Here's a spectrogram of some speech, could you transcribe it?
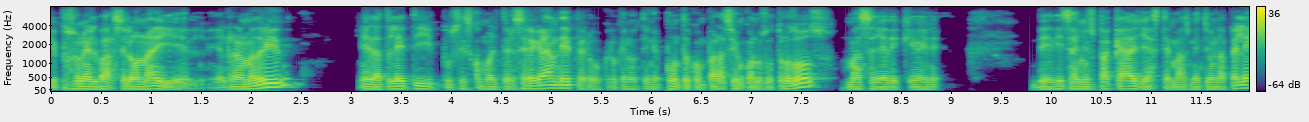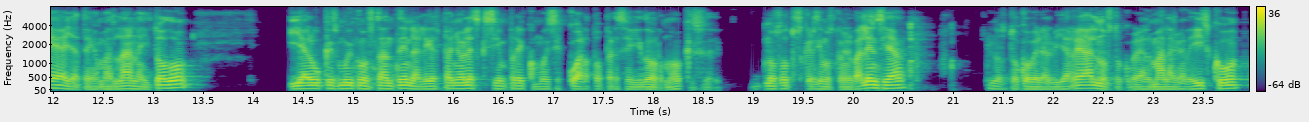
que pues son el Barcelona y el, el Real Madrid. El Atleti, pues es como el tercer grande, pero creo que no tiene punto de comparación con los otros dos, más allá de que de 10 años para acá ya esté más metido en la pelea, ya tenga más lana y todo. Y algo que es muy constante en la Liga Española es que siempre como ese cuarto perseguidor, ¿no? Que nosotros crecimos con el Valencia, nos tocó ver al Villarreal, nos tocó ver al Málaga de Isco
